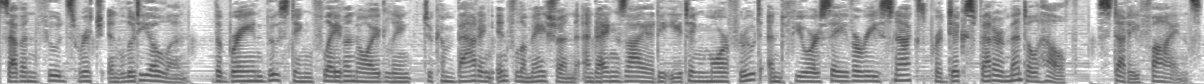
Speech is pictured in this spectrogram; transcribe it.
7 foods rich in luteolin, the brain-boosting flavonoid linked to combating inflammation and anxiety eating more fruit and fewer savory snacks predicts better mental health, study finds.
